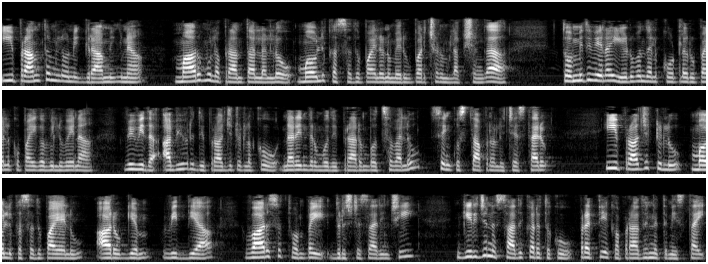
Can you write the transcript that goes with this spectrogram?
ఈ ప్రాంతంలోని గ్రామీణ మారుమూల ప్రాంతాలలో మౌలిక సదుపాయాలను మెరుగుపరచడం లక్ష్యంగా తొమ్మిది వేల ఏడు వందల కోట్ల రూపాయలకు పైగా విలువైన వివిధ అభివృద్ది ప్రాజెక్టులకు నరేంద్ర మోదీ ప్రారంభోత్సవాలు శంకుస్థాపనలు చేస్తారు. ఈ ప్రాజెక్టులు మౌలిక సదుపాయాలు ఆరోగ్యం విద్య వారసత్వంపై దృష్టి సారించి గిరిజన సాధికారతకు ప్రత్యేక ప్రాధాన్యతనిస్తాయి.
